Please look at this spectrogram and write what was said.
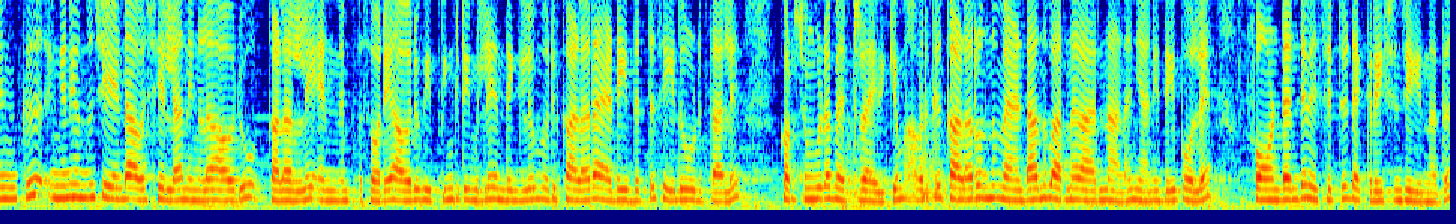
നിങ്ങൾക്ക് ഇങ്ങനെയൊന്നും ചെയ്യേണ്ട ആവശ്യമില്ല. നിങ്ങൾ ആ ഒരു കളറിൽ സോറി ആ ഒരു വിപ്പിംഗ് ക്രീമിൽ എന്തെങ്കിലും ഒരു കളർ ആഡ് ചെയ്തിട്ട് ചെയ്ത് കൊടുത്താൽ കുറച്ചും കൂടെ ബെറ്റർ ആയിരിക്കും. അവർക്ക് കളറൊന്നും വേണ്ടാന്ന് പറഞ്ഞ കാരണമാണ് ഞാൻ ഇതേപോലെ ഫോണ്ടന്റ് വെച്ചിട്ട് ഡെക്കറേഷൻ ചെയ്യുന്നത്.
